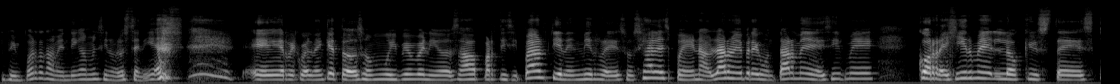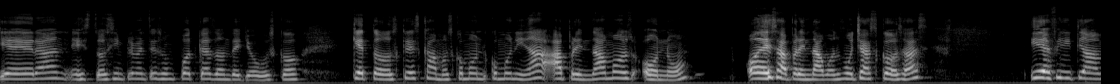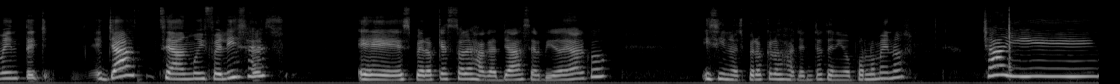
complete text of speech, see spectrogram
no importa, también díganme si no los tenían. Eh, recuerden que todos son muy bienvenidos a participar. Tienen mis redes sociales, pueden hablarme, preguntarme, decirme, corregirme, lo que ustedes quieran. Esto simplemente es un podcast donde yo busco que todos crezcamos como comunidad, aprendamos o no, o desaprendamos muchas cosas. Y definitivamente ya sean muy felices. Eh, espero que esto les haya ya servido de algo. Y si no, espero que los haya entretenido por lo menos. ¡Chai!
